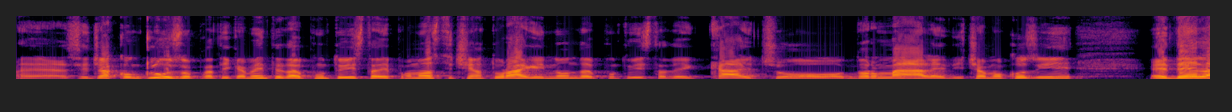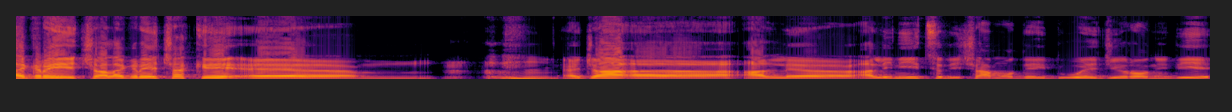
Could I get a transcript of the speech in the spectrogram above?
eh, si è già concluso praticamente dal punto di vista dei pronostici naturali, non dal punto di vista del calcio normale, diciamo così, ed è la Grecia, la Grecia che eh, è già eh, al, all'inizio, diciamo, dei due gironi di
